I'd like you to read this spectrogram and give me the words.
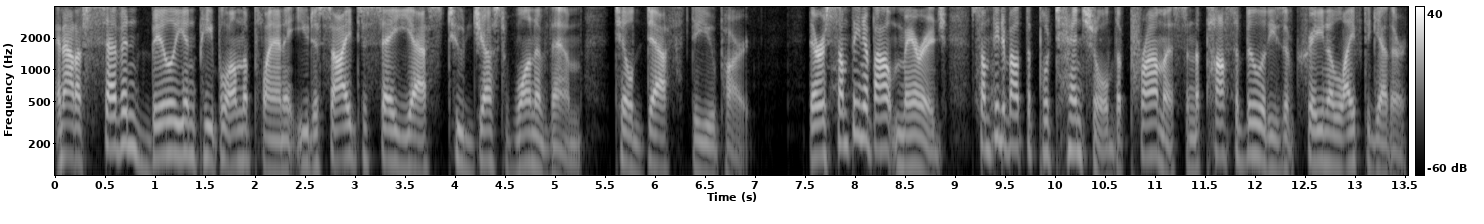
And out of 7 billion people on the planet, you decide to say yes to just one of them, till death do you part. There is something about marriage, something about the potential, the promise, and the possibilities of creating a life together,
